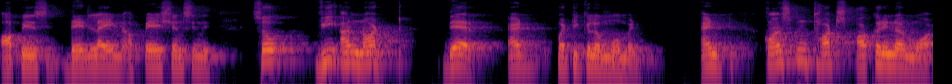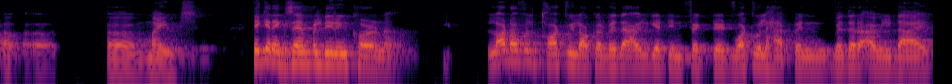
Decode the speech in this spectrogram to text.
office, deadline, or patients In so we are not there at particular moment. And constant thoughts occur in our uh, uh, uh, minds. Take an example during Corona. A lot of thought will occur whether I will get infected, what will happen, whether I will die,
